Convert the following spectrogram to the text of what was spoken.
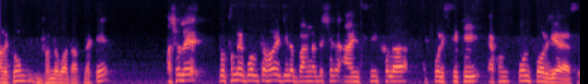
আলাইকুম, ধন্যবাদ আপনাকে। আসলে প্রথমে বলতে হয় যে বাংলাদেশের আইন শৃঙ্খলা পরিস্থিতি এখন কোন পর্যায়ে আছে,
